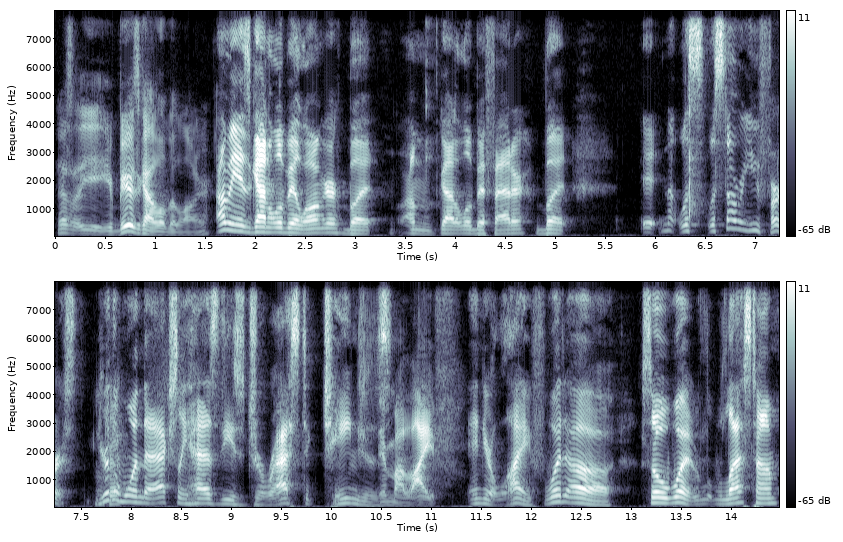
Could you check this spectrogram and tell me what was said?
That's- Your beard's got a little bit longer. I mean, it's gotten a little bit longer, but I'm got a little bit fatter. But it, no, let's let's start with you first. You're Okay. the one that actually has these drastic changes In my life. in your life. What uh so what last time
